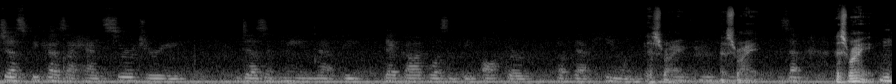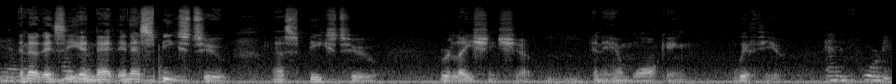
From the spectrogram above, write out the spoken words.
just because I had surgery doesn't mean that the, that God wasn't the author of that healing. That's right. That's right. Is that, That's right. Yeah. And that, and see, and that and that speaks to that speaks to relationship Mhm. and Him walking with you. And for me,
